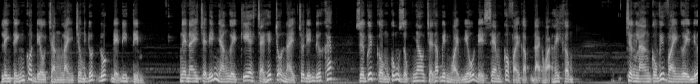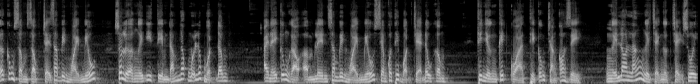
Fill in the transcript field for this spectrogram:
Linh tính có điều chẳng lành cho mấy đốt đuốc để đi tìm. Người này chạy đến nhà người kia, Chạy hết chỗ này cho đến đứa khác, Rồi cuối cùng cũng dục nhau chạy ra bên ngoài miếu Để xem có phải gặp đại họa hay không. Trường làng cùng với vài người nữa Cũng sồng sộc chạy ra bên ngoài miếu. Số lượng người đi tìm đám nhóc mỗi lúc một đông. Ai nấy cũng gào ẩm lên sang bên ngoài miếu Xem có thấy bọn trẻ đâu không. Thế nhưng kết quả thì cũng chẳng có gì. Người lo lắng, người chạy ngược chạy xuôi.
